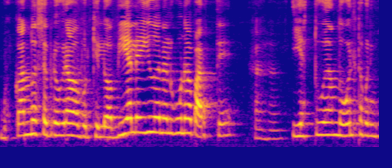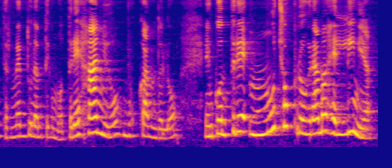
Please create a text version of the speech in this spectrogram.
buscando ese programa porque lo había leído en alguna parte Ajá. y estuve dando vuelta por internet durante como tres años buscándolo. Encontré muchos programas en línea,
